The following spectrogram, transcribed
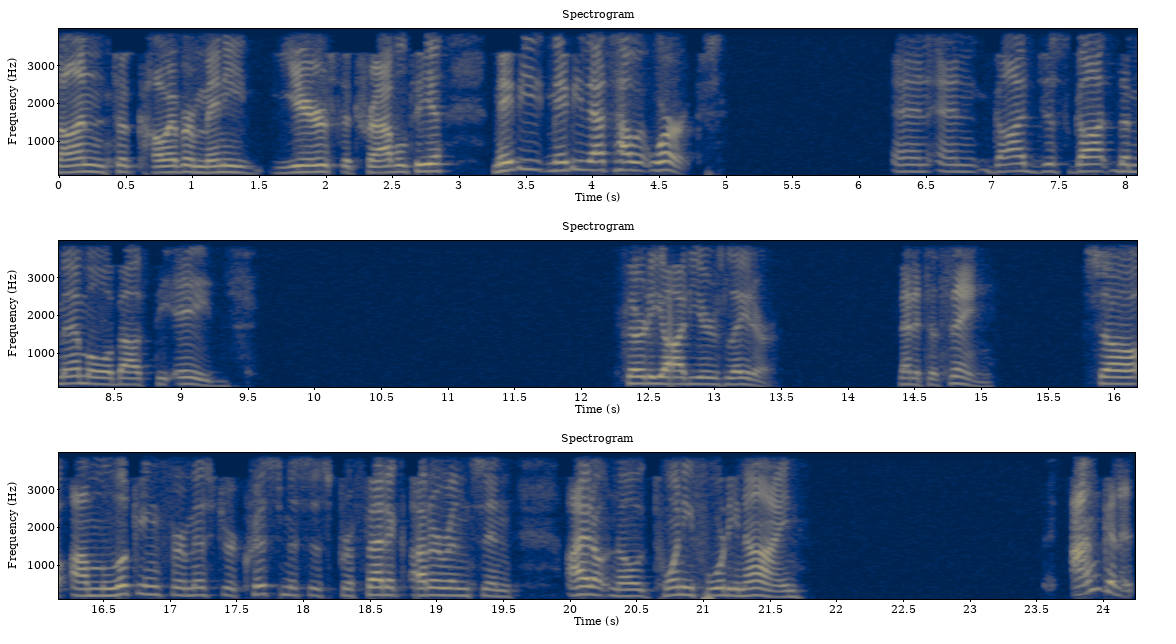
sun took however many years to travel to you. Maybe maybe that's how it works. And and God just got the memo about the AIDS. 30 odd years later that it's a thing. So I'm looking for Mr. Christmas's prophetic utterance in, I don't know, 2049. I'm going to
